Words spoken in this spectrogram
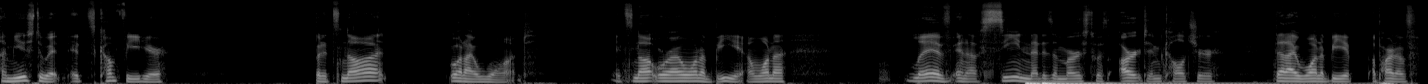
I'm used to it. It's comfy here. But it's not what I want. It's not where I want to be. I want to live in a scene that is immersed with art and culture that I want to be a, a part of.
